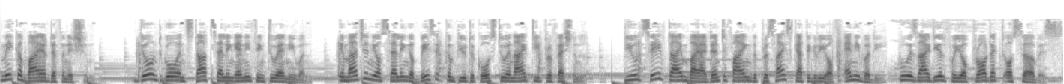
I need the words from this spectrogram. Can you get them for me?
Make a buyer definition. Don't go and start selling anything to anyone. Imagine you're selling a basic computer course to an IT professional. You'll save time by identifying the precise category of anybody who is ideal for your product or service.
